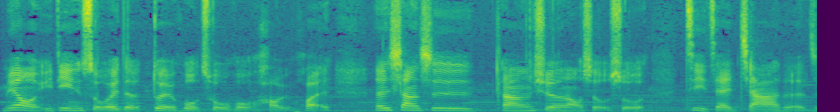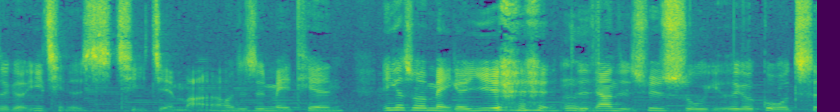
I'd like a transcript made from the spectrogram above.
没有一定所谓的对或错或好与坏。那像是刚刚学文老师有说自己在家的这个疫情的期间嘛，然后就是每天应该说每个月 就是这样子去梳理这个过程，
